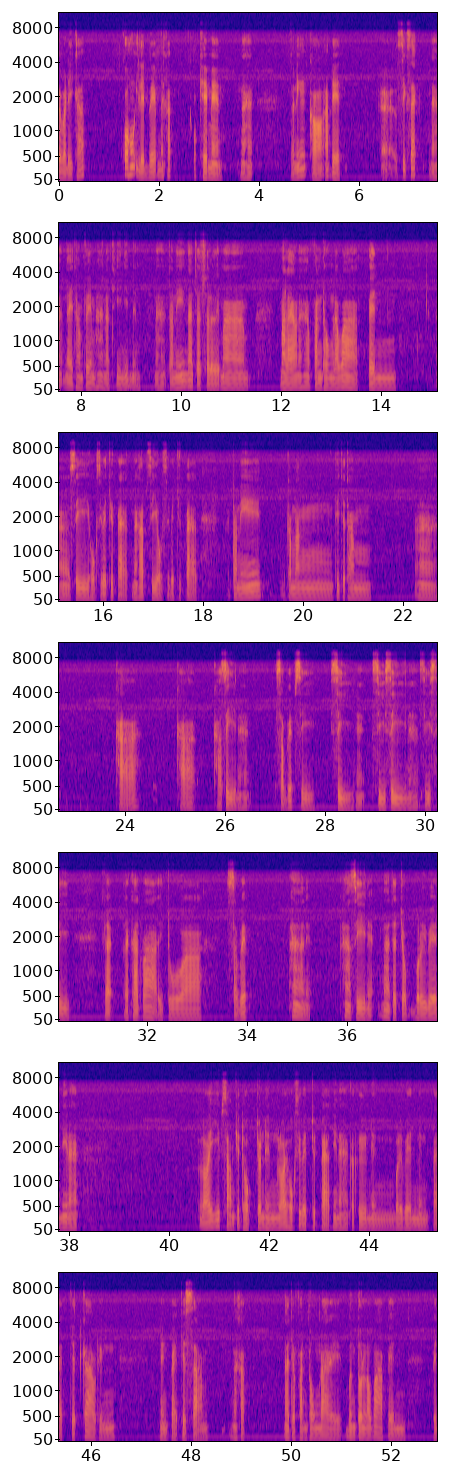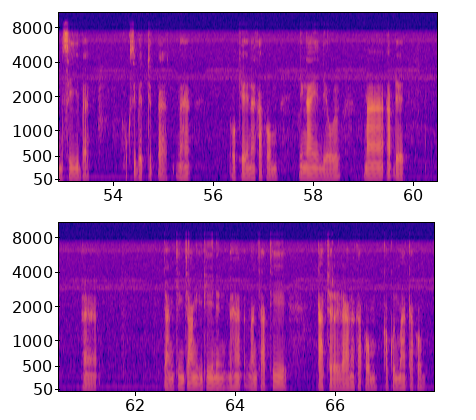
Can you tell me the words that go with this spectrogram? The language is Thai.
สวัสดีครับขั้วห้องอิเลดเวฟนะครับ โอเคแมนนะฮะ ตอนนี้ขออัปเดตซิกแซกนะฮะ ในทำเฟรม 5 นาทีนิดหนึ่งนะฮะ ตอนนี้น่าจะเฉลยมา มาแล้วนะครับฟันธงแล้วว่าเป็น C 61.8 นะครับ C 61.8 ตอนนี้กำลังที่จะทำขา ขา ขา C นะฮะ สับเว็บ C 4นะฮะ 4C นะฮะ 4C และและคาดว่าไอตัวสับเว็บ5เนี่ย 5C เนี่ย น่าจะจบบริเวณนี้นะฮะ 123.6 จนถึง 161.8 นี่นะฮะ ก็คือ 1 บริเวณ 1879 ถึง 1873 นะครับ น่าจะฟันธงได้เบื้องต้นแล้วว่าเป็นเป็น C แบบ 61.8 นะฮะ โอเคนะครับผม ยังไงเดี๋ยวมาอัปเดตอย่างจริงจังอีกทีหนึ่งนะฮะหลังจากที่กราฟเฉลยแล้วนะครับผม ขอบคุณมากครับผม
